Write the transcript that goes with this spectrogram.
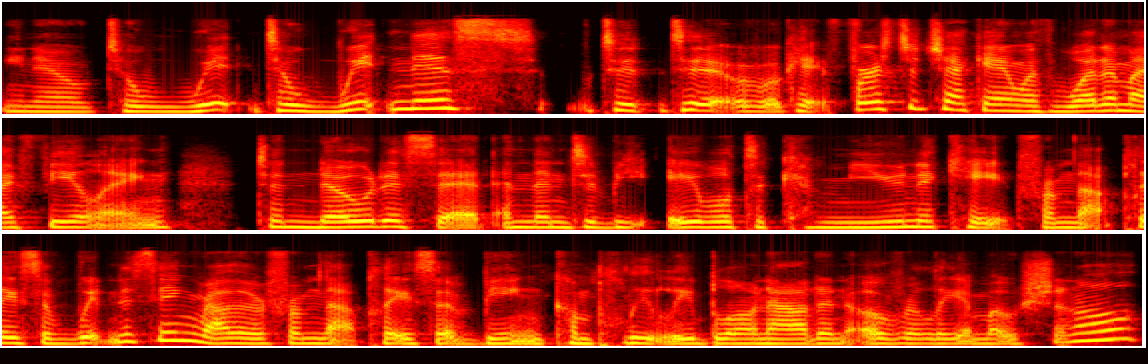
you know to wit to witness to to okay first to check in with what am i feeling to notice it and then to be able to communicate from that place of witnessing rather from that place of being completely blown out and overly emotional.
